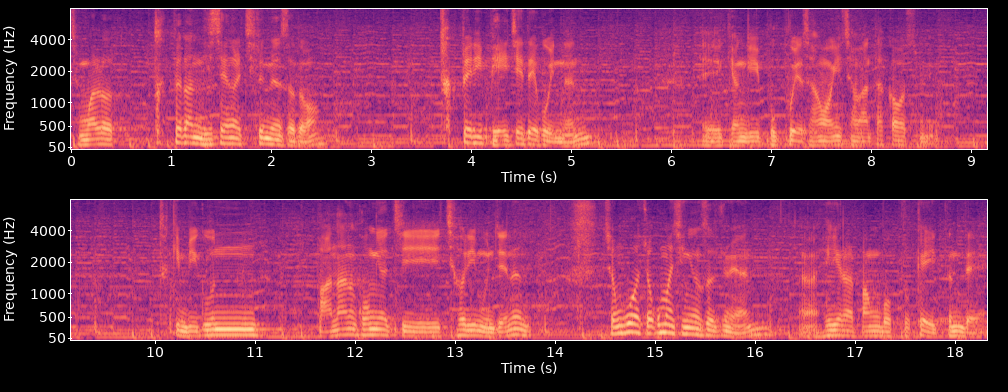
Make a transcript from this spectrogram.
정말로 특별한 희생을 치르면서도 특별히 배제되고 있는 에, 경기 북부의 상황이 참 안타까웠습니다. 특히 미군 반환 공여지 처리 문제는 정부가 조금만 신경 써주면 어, 해결할 방법도 꽤 있던데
